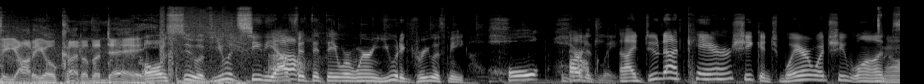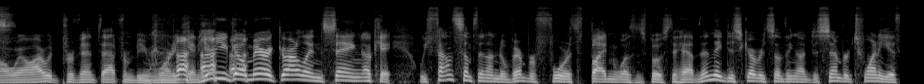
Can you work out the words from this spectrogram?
the audio cut of the day. Oh, Sue, if you would see the Oh. outfit that they were wearing, you would agree with me wholeheartedly. I do not care. She can wear what she wants. Oh, well, I would prevent that from being worn again. Here you go, Merrick Garland saying, okay, we found something on November 4th Biden wasn't supposed to have. Then they discovered something on December 20th.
